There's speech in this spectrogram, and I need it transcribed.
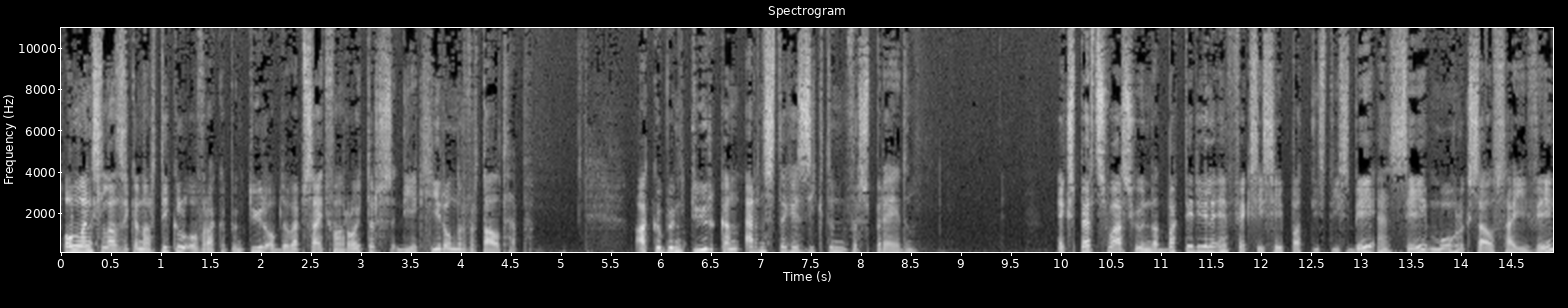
Onlangs las ik een artikel over acupunctuur op de website van Reuters, die ik hieronder vertaald heb. Acupunctuur kan ernstige ziekten verspreiden. Experts waarschuwen dat bacteriële infecties hepatitis B en C, mogelijk zelfs HIV,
